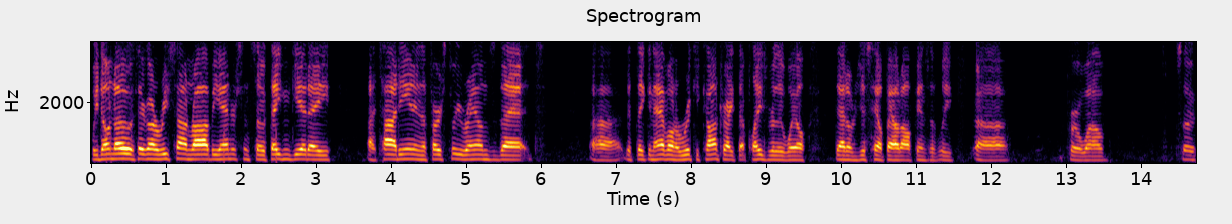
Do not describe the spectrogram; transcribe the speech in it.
We don't know if they're going to re-sign Robbie Anderson. So if they can get a a tight end in the first three rounds that uh, that they can have on a rookie contract that plays really well, that'll just help out offensively uh, for a while. So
